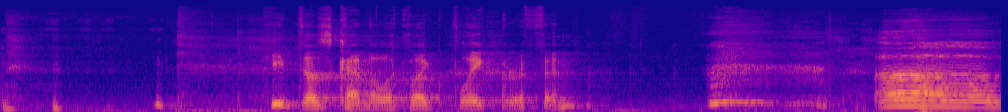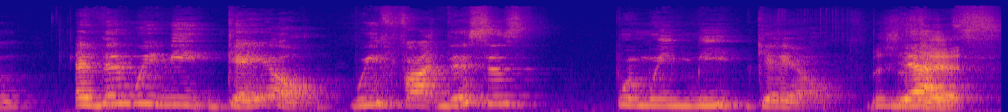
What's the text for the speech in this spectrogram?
he does kind of look like Blake Griffin. um and then we meet gail we find this is when we meet gail This yes is it.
